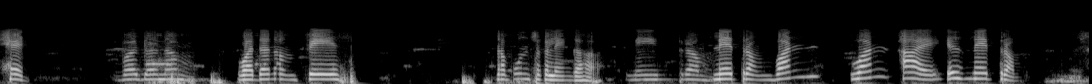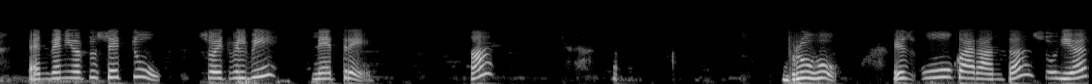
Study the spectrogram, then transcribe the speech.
हेड् वदनं वदनं फेस् नपुंसकलिङ्गः। नेत्रं नेत्रं वन् वन् ऐ इस् नेत्रम् and when you have to say two so it will be नेत्रे भ्रुः इस् ऊकारान्त so here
